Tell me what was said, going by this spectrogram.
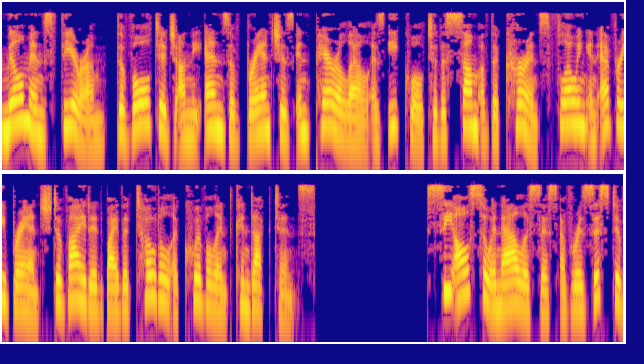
Millman's theorem, the voltage on the ends of branches in parallel is equal to the sum of the currents flowing in every branch divided by the total equivalent conductance. See also Analysis of resistive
